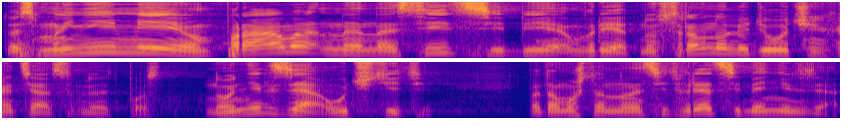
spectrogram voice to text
То есть мы не имеем права наносить себе вред. Но все равно люди очень хотят соблюдать пост. Но нельзя, учтите. Потому что наносить вред себе нельзя.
